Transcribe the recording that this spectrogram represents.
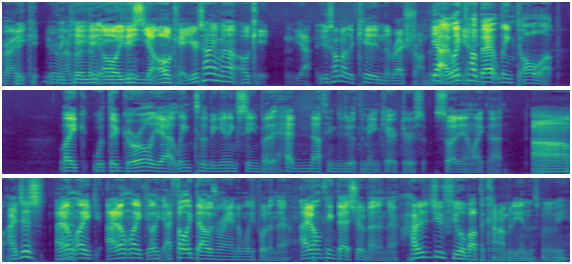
the, right ki- You the remember kid. the didn't- oh, he maze? didn't. Yeah. Okay, you're talking about. Okay, yeah, you're talking about the kid in the restaurant. the yeah i liked how that linked all up like with the girl yeah it linked to the beginning scene but it had nothing to do with the main characters so i didn't like that Um, I just I don't like. I don't like. Like I felt like that was randomly put in there. I don't think that should have been in there. How did you feel about the comedy in this movie?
